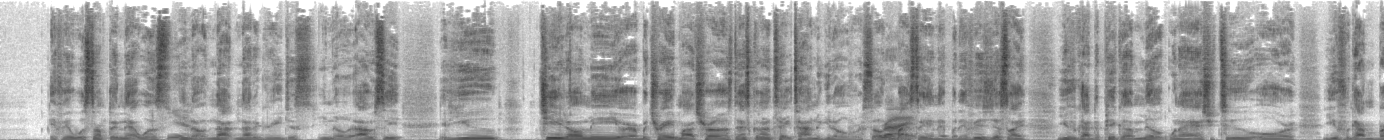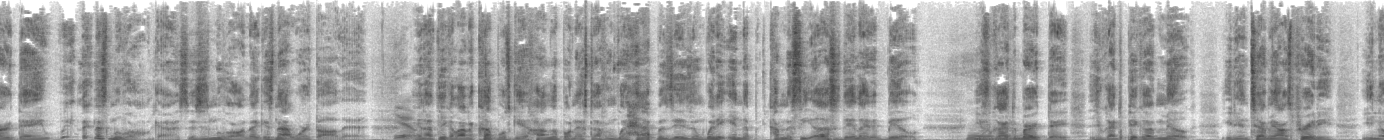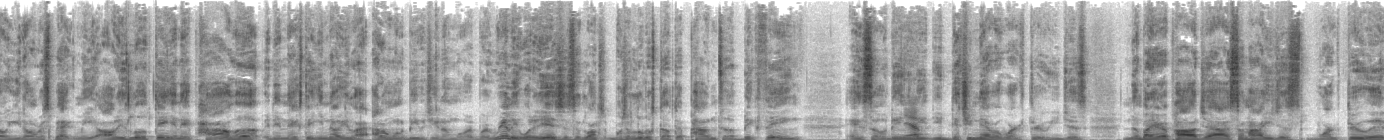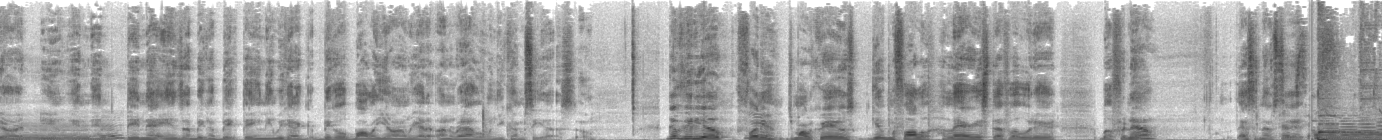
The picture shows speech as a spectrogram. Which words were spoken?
if it was something that was you know not not egregious you know obviously if you cheated on me or betrayed my trust that's going to take time to get over. So Right. nobody's saying that but if it's just like you forgot to pick up milk when i asked you to or you forgot my birthday we, let's move on guys. Let's just move on. Like it's not worth all that. Yeah. and i think a lot of couples get hung up on that stuff and what happens is and when they end up coming to see us is they let it build you forgot the mm-hmm. birthday. You got to pick up milk. You didn't tell me I was pretty. You know, you don't respect me. All these little things, and they pile up. And then next thing you know, you're like, I don't want to be with you no more. But really, what it is, is just a bunch, of little stuff that piled into a big thing. And so then Yep. you, you that you never work through. You just nobody ever apologized. Somehow you just work through it, or you, and, and mm-hmm. then that ends up being a big thing. Then we got a big old ball of yarn we got to unravel when you come see us. So good video, funny. Jamal Creos, give him a follow. Hilarious stuff over there. But for now, that's enough said.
